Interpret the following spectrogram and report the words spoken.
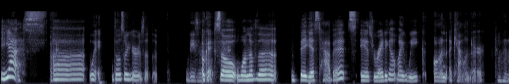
Yes. Okay. uh wait. Those are yours at the these okay so one of the biggest habits is writing out my week on a calendar. Mm-hmm.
